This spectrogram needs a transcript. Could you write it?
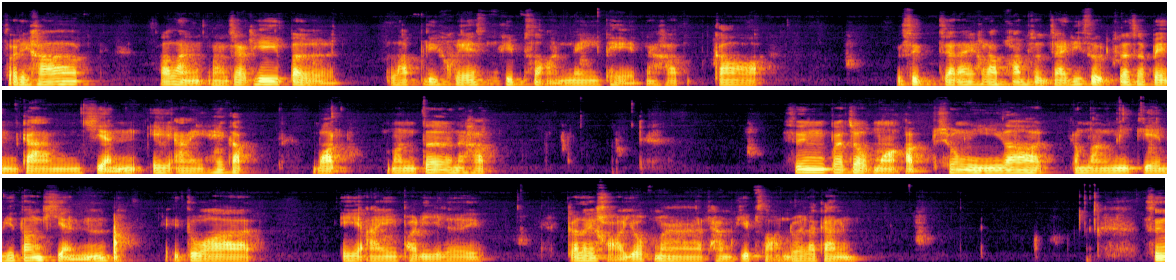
สวัสดีครับก็หลังหลังจากที่เปิดรับ Request คลิปสอนในเพจนะครับ ก็รู้สึกจะได้รับความสนใจที่สุดก็จะเป็นการเขียน AI ให้กับบอทมอนเตอร์นะครับ ซึ่งประจบเหมาะกับช่วงนี้ก็กำลังมีเกมที่ต้องเขียนไอตัว AI พอดีเลย ก็เลยขอยกมาทำคลิปสอนด้วยล้วกัน ซึ่ง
